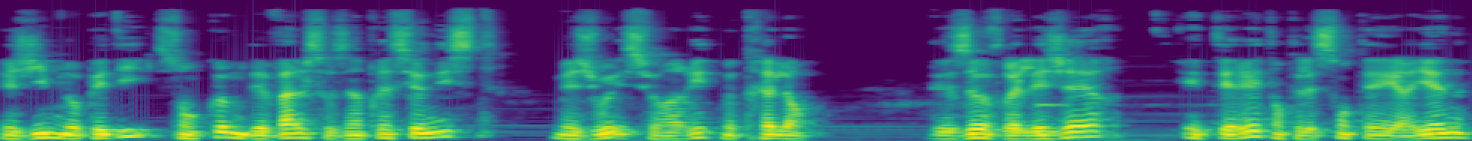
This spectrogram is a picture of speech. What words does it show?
les gymnopédies sont comme des valses impressionnistes, mais jouées sur un rythme très lent. Des œuvres légères éthérées tant elles sont aériennes,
